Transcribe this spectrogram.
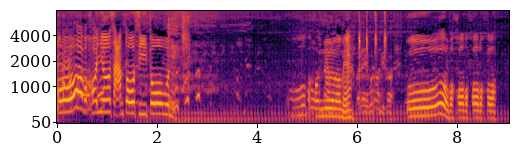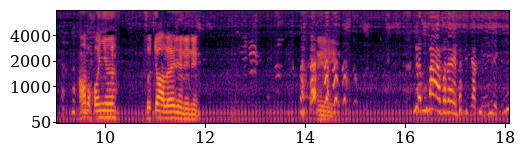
โอ้ปลาคอเยอะสามโตสี่โตวุ่นโอ้ปลาคอเยอะแล้วแหม่ไปได้บ่นอนนี่ก็โอ้ปลาคอปลาคอปลาคออ๋อปลาคอเยอะสุดยอดเลยเนี่ยนี่นี่นี่เงินมาบ่ได้ปฏิจักษ์นี้อย่างนี้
